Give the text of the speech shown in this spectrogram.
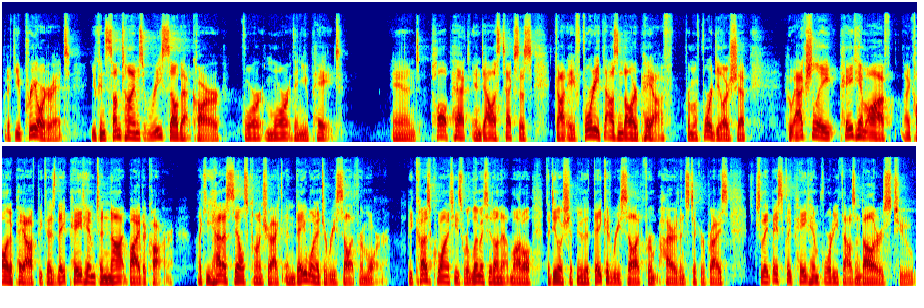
But if you pre order it, you can sometimes resell that car for more than you paid. And Paul Peck in Dallas, Texas, got a $40,000 payoff from a Ford dealership who actually paid him off. I call it a payoff because they paid him to not buy the car. Like he had a sales contract and they wanted to resell it for more. Because quantities were limited on that model, the dealership knew that they could resell it for higher than sticker price. So they basically paid him $40,000 to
